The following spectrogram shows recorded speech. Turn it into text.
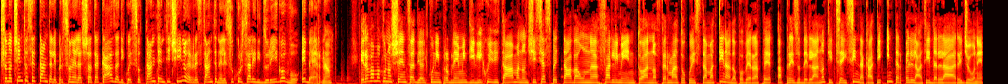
Sono 170 le persone lasciate a casa, di queste 80 in Ticino e il restante nelle succursali di Zurigo, Vo e Berna. Eravamo a conoscenza di alcuni problemi di liquidità, ma non ci si aspettava un fallimento, hanno affermato questa mattina dopo aver appreso della notizia i sindacati interpellati dalla regione.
